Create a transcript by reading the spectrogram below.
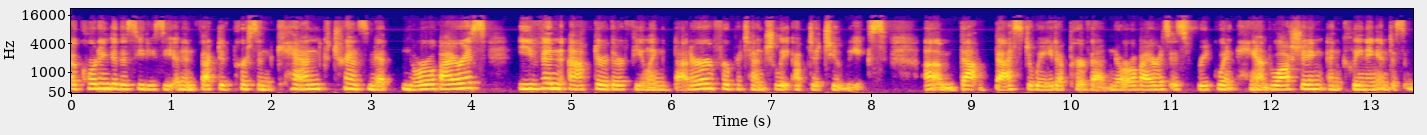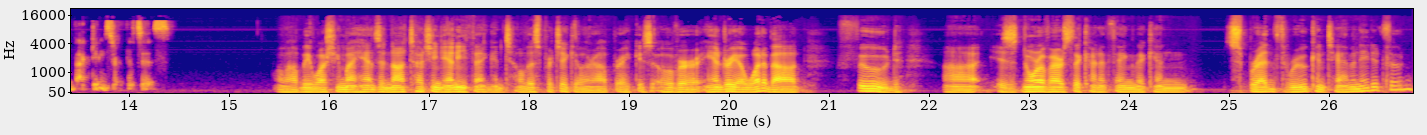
according to the CDC, an infected person can transmit norovirus even after they're feeling better for potentially up to two weeks. Um, that best way to prevent norovirus is frequent hand washing and cleaning and disinfecting surfaces. Well, I'll be washing my hands and not touching anything until this particular outbreak is over. Andrea, what about food? Uh, is norovirus the kind of thing that can spread through contaminated food?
